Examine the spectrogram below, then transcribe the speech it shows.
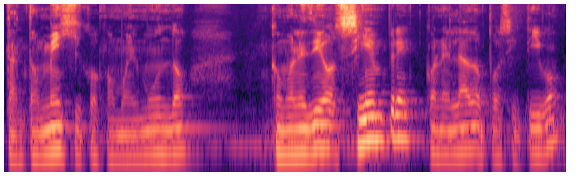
tanto México como el mundo, como les digo, siempre con el lado positivo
